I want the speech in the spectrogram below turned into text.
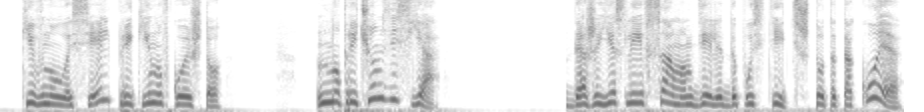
— кивнула Сель, прикинув кое-что. «Но при чем здесь я? Даже если и в самом деле допустить что-то такое,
